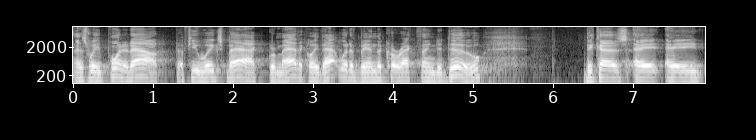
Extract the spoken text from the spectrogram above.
as we pointed out a few weeks back, grammatically, that would have been the correct thing to do because a, a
